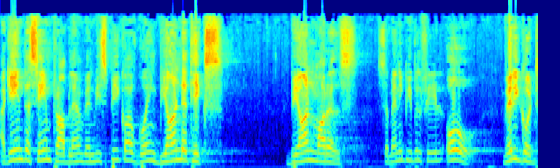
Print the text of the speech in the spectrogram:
Again, the same problem when we speak of going beyond ethics, beyond morals. So many people feel, oh, very good.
